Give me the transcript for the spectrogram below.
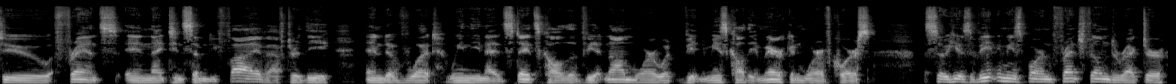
to France in 1975 after the end of what we in the United States call the Vietnam War, what Vietnamese call the American War, of course. So he was a Vietnamese born French film director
